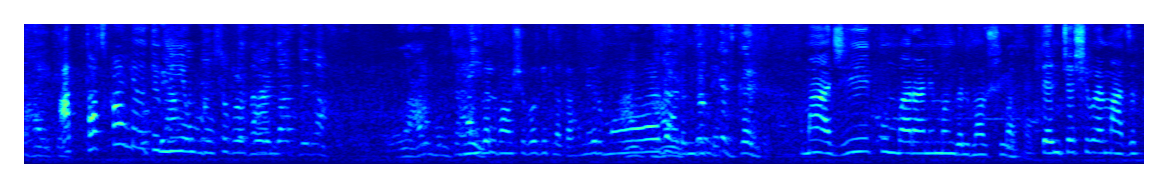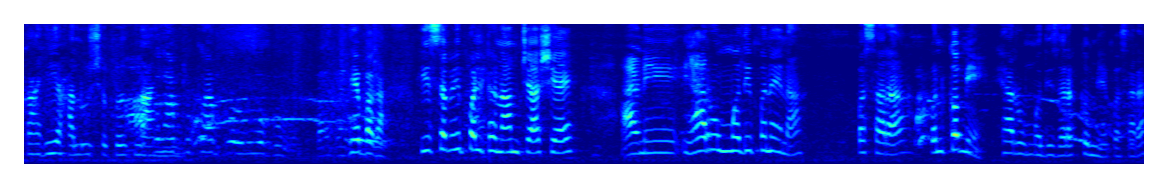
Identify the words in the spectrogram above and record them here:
आहे ते. आत्ताच काढले होते मी एवढं सगळं घाण. घातले ना आंबूचं आहे. मंगल मावशी बघितलं का? निर्मळ झाडून घेते करते. माझी कुंभार आणि मंगल मावशी. त्यांच्याशिवाय माझं काही हालू शकत नाही? हे बघा ही सगळी पलठण आमची अशी आहे. आणि ह्या रूममध्ये पण आहे ना पसारा पण कमी आहे. ह्या रूममध्ये जरा कमी आहे पसारा.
